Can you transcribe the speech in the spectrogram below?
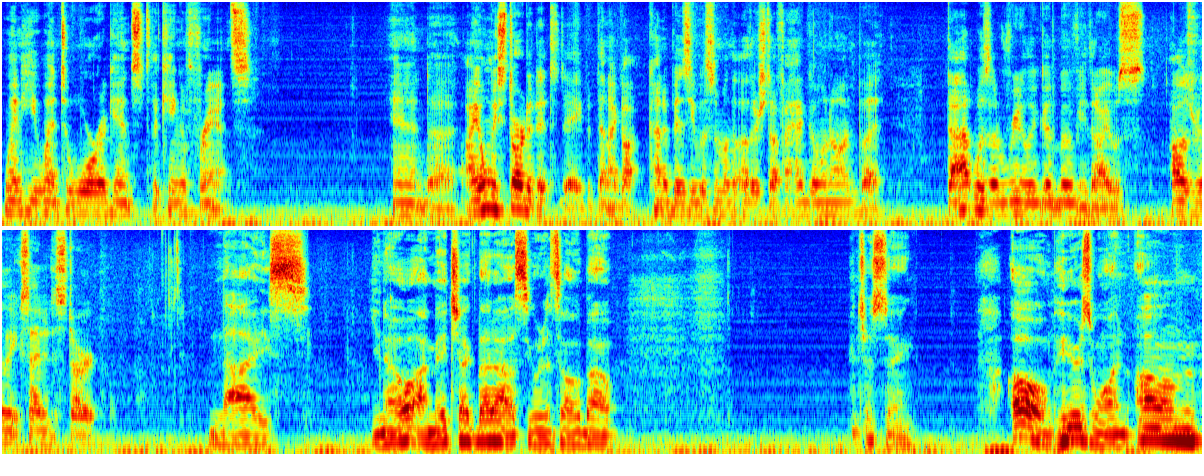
when he went to war against the King of France. And uh, I only started it today, but then I got kind of busy with some of the other stuff I had going on. But that was a really good movie that I was I was really excited to start. Nice. You know, I may check that out, see what it's all about. Interesting. Oh, here's one. Um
